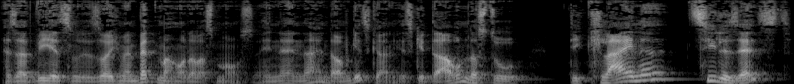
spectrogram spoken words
Er sagt, wie jetzt, soll ich mein Bett machen oder was muss? Nein, nein, darum geht's gar nicht. Es geht darum, dass du die kleine Ziele setzt,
